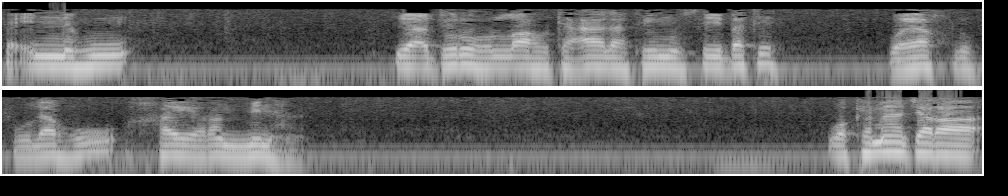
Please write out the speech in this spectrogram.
فإنه يأجره الله تعالى في مصيبته ويخلف له خيرا منها. وكما جرى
